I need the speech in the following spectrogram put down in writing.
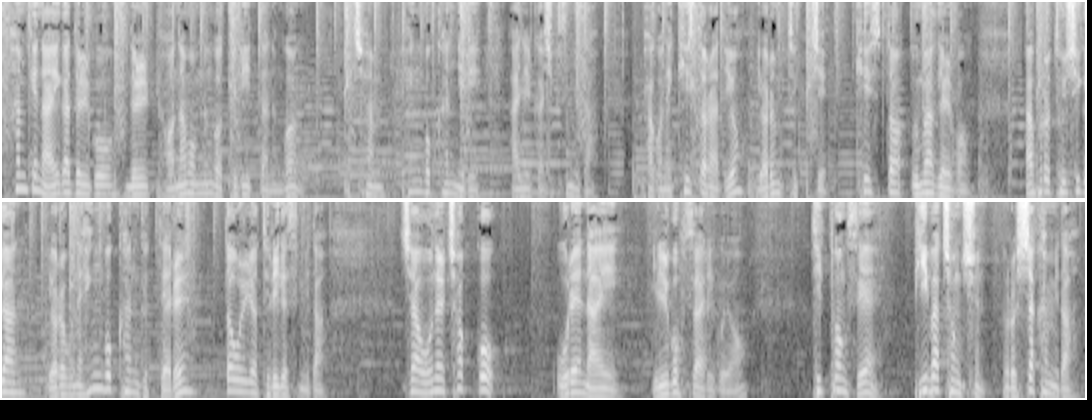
함께 나이가 들고 늘 변함없는 것들이 있다는 건 참 행복한 일이 아닐까 싶습니다. 박원의 Kiss the Radio 여름 특집 Kiss the 음악 앨범 앞으로 2시간 여러분의 행복한 그때를 떠올려 드리겠습니다. 자, 오늘 첫 곡 올해 나이 7살이고요. 딕펑스의 비바 청춘으로 시작합니다.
